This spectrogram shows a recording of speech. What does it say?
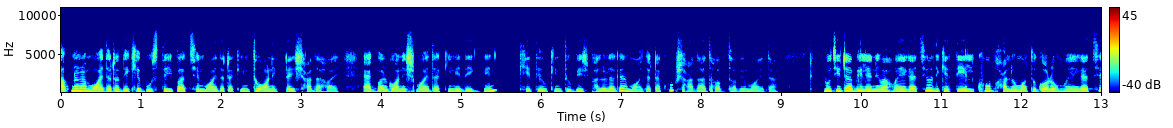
আপনারা ময়দাটা দেখে বুঝতেই পাচ্ছেন ময়দাটা কিন্তু অনেকটাই সাদা হয়। একবার গণেশ ময়দা কিনে দেখবেন, খেতেও কিন্তু বেশ ভালো লাগে আর ময়দাটা খুব সাদা ধবধবে ময়দা। লুচিটা বেলে নেওয়া হয়ে গেছে, ওদিকে তেল খুব ভালো মতো গরম হয়ে গেছে।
